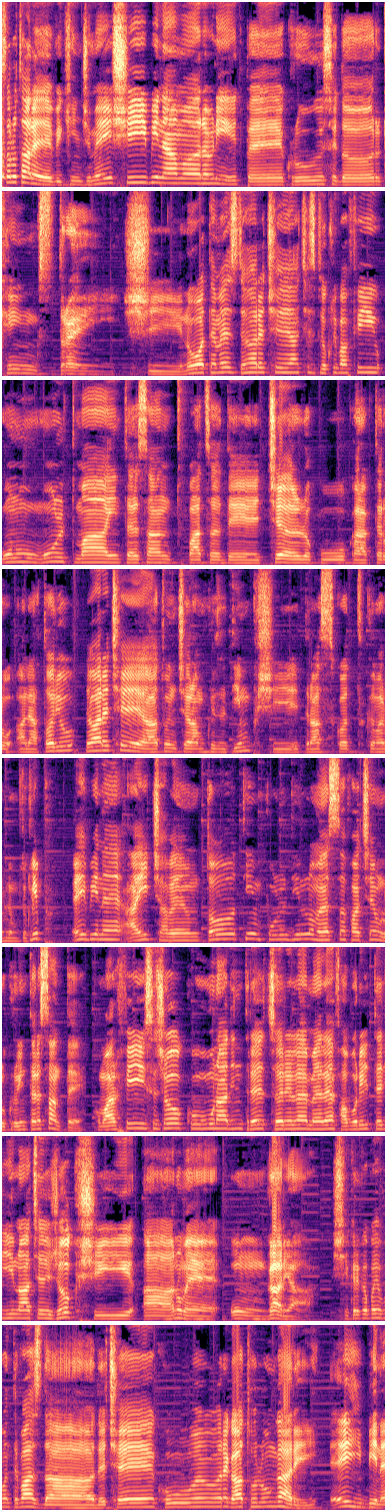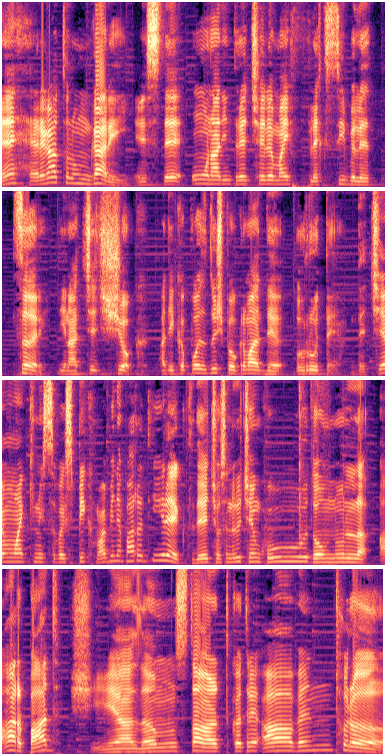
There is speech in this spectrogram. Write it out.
Salutare vikingii mei și bine am revenit pe Crusader Kings 3 Și nu vă temeți deoarece acest videoclip va fi unul mult mai interesant față de cel cu caracterul aleatoriu Deoarece atunci eram quiz de timp și trebuia să scot cât mai repede un videoclip ei bine, aici avem tot timpul din lume să facem lucruri interesante, cum ar fi să joc cu una dintre țările mele favorite din acest joc și anume Ungaria. Și cred că voi vă întrebați, dar de ce cu regatul Ungariei? Ei bine, regatul Ungariei este una dintre cele mai flexibile țări din acest joc. Adică poți duci pe o grămadă de rute. De ce mă mai chinui să vă explic? Mai bine pară direct. Deci o să ne ducem cu domnul Arpad și dăm start către aventură.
